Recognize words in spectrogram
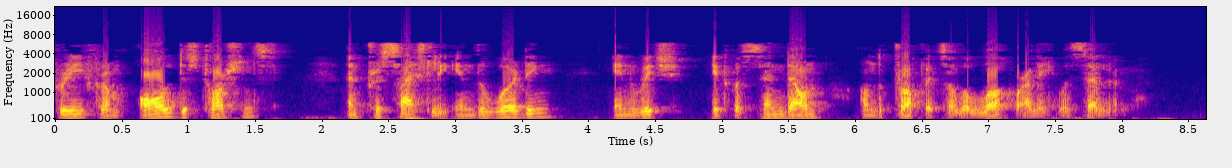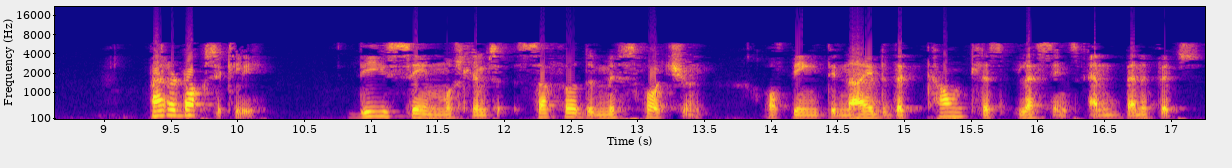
free from all distortions and precisely in the wording in which it was sent down on the Prophet ﷺ. Paradoxically, these same Muslims suffer the misfortune of being denied the countless blessings and benefits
